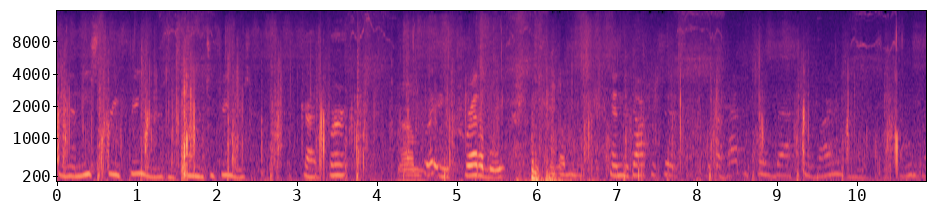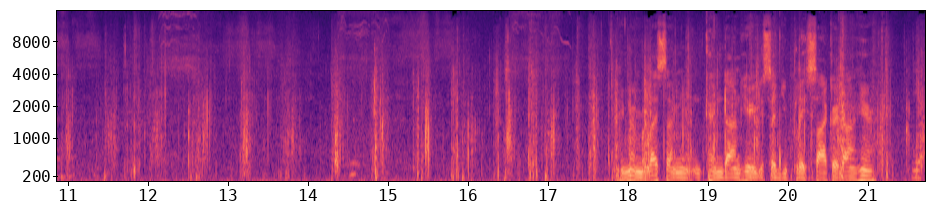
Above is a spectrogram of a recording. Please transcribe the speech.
And then these three fingers, and two fingers, got burnt um. incredibly. and the doctor said, if I hadn't pulled back so violently, I would have Remember last time you came down here, you said you play soccer down here? Yep.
